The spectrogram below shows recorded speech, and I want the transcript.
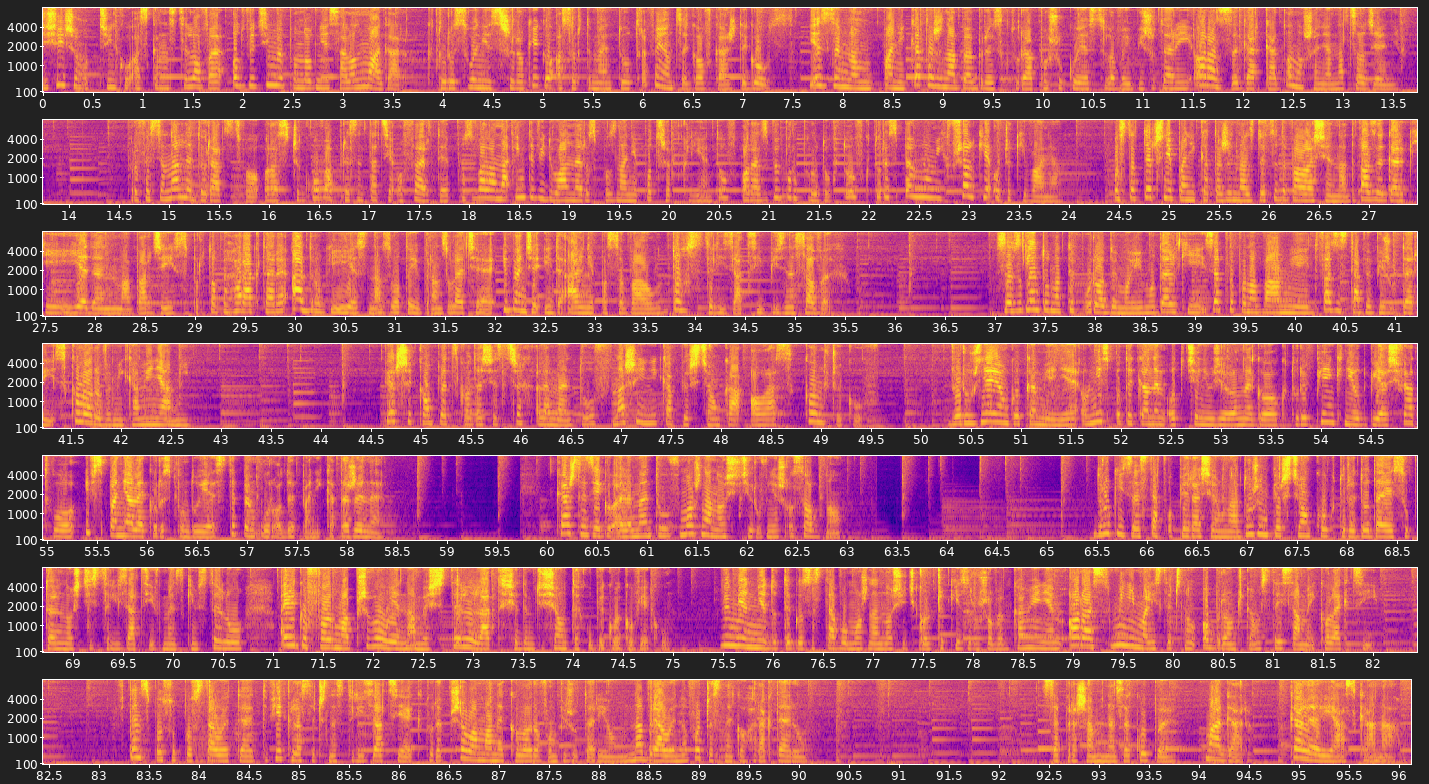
dzisiejszym odcinku Askana Stylowe odwiedzimy ponownie salon Magar, który słynie z szerokiego asortymentu trafiającego w każdy gust. Jest ze mną pani Katarzyna Bebrys, która poszukuje stylowej biżuterii oraz zegarka do noszenia na co dzień. Profesjonalne doradztwo oraz szczegółowa prezentacja oferty pozwala na indywidualne rozpoznanie potrzeb klientów oraz wybór produktów, które spełnią ich wszelkie oczekiwania. Ostatecznie pani Katarzyna zdecydowała się na dwa zegarki. Jeden ma bardziej sportowy charakter, a drugi jest na złotej bransolecie i będzie idealnie pasował do stylizacji biznesowych. Ze względu na typ urody mojej modelki zaproponowałam jej dwa zestawy biżuterii z kolorowymi kamieniami. Pierwszy komplet składa się z trzech elementów, naszyjnika, pierścionka oraz kolczyków. Wyróżniają go kamienie o niespotykanym odcieniu zielonego, który pięknie odbija światło i wspaniale koresponduje z typem urody pani Katarzyny. Każdy z jego elementów można nosić również osobno. Drugi zestaw opiera się na dużym pierścionku, który dodaje subtelności stylizacji w męskim stylu, a jego forma przywołuje na myśl styl lat 70. ubiegłego wieku. Wymiennie do tego zestawu można nosić kolczyki z różowym kamieniem oraz minimalistyczną obrączkę z tej samej kolekcji. W ten sposób powstały te dwie klasyczne stylizacje, które przełamane kolorową biżuterią nabrały nowoczesnego charakteru. Zapraszamy na zakupy. Magar, Galeria Askana.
